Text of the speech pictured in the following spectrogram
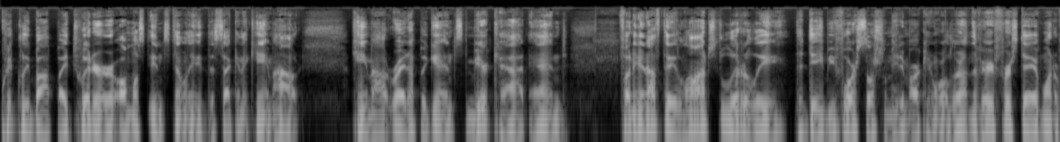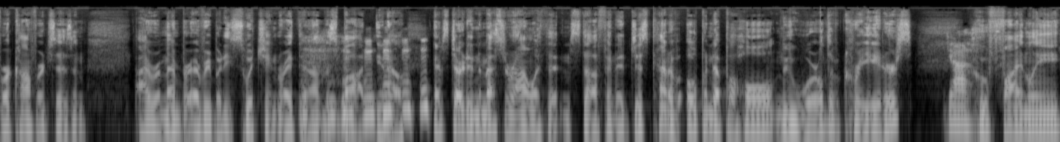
quickly bought by Twitter almost instantly the second it came out, came out right up against Meerkat. And funny enough, they launched literally the day before Social Media Marketing World or on the very first day of one of our conferences. And I remember everybody switching right there on the spot, you know, and starting to mess around with it and stuff. And it just kind of opened up a whole new world of creators Yes. who finally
